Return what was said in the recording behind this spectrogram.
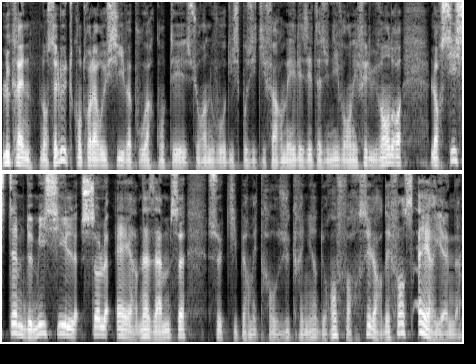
L'Ukraine, dans sa lutte contre la Russie, va pouvoir compter sur un nouveau dispositif armé. Les États-Unis vont en effet lui vendre leur système de missiles sol-air NASAMS, ce qui permettra aux Ukrainiens de renforcer leur défense aérienne.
